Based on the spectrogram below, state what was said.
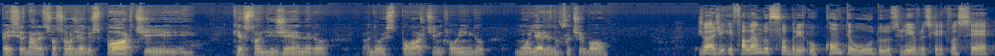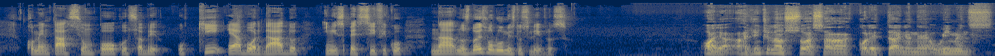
pesquisa na área de sociologia do esporte, questões de gênero no esporte, incluindo mulheres no futebol. Jorge, e falando sobre o conteúdo dos livros, queria que você comentasse um pouco sobre o que é abordado em específico na, nos dois volumes dos livros. Olha, a gente lançou essa coletânea, né, Women's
